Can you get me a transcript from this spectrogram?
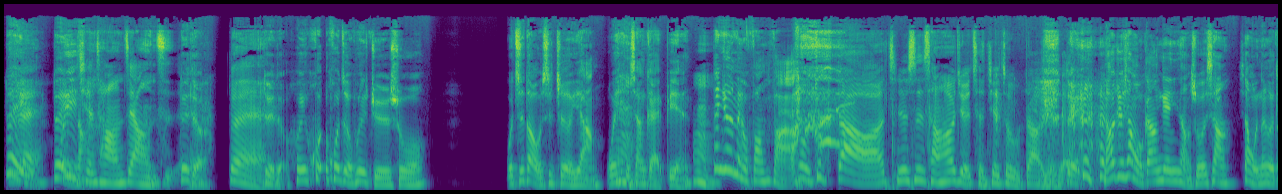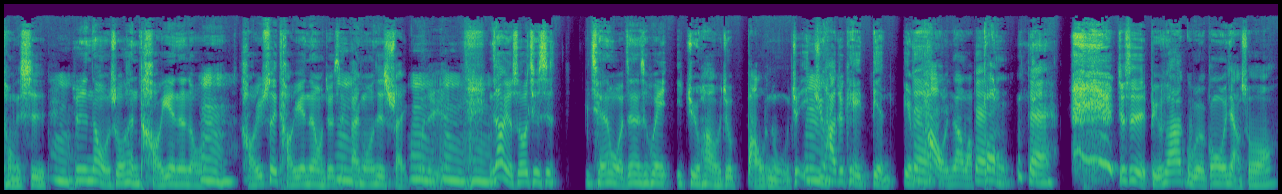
对，对，我以前常常这样子。对的，对，对的，会会或者会觉得说，我知道我是这样，我也很想改变，嗯，但就是没有方法，我做不到啊。就是常常觉得臣妾做不到，对不对？对。然后就像我刚刚跟你讲说，像像我那个同事，就是那种说很讨厌那种，讨厌最讨厌那种，就是办公室甩锅的人。你知道，有时候其实。以前我真的是会一句话我就暴怒，就一句话就可以点、嗯、点炮，你知道吗？嘣！对，就是比如说他如果跟我讲说：“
